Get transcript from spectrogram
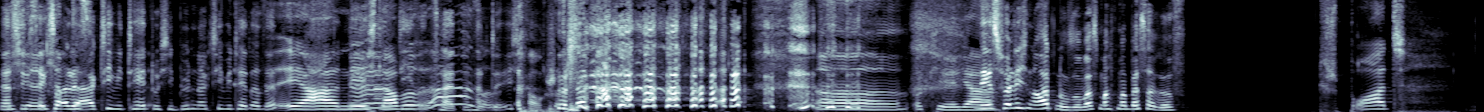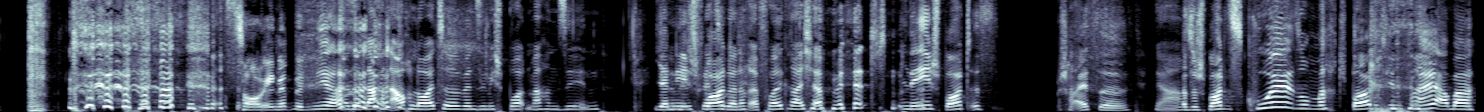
Hast du die äh, sexuelle das- Aktivität durch die Bühnenaktivität ersetzt? Ja, nee, ich Ja, glaube. Diese Zeiten ah, hatte ich auch schon. Ah, okay, ja. Nee, ist völlig in Ordnung so. Was macht man Besseres? Sport. Sorry, nicht mit mir. Also lachen auch Leute, wenn sie mich Sport machen sehen. Ja, Dann bin nee, ich vielleicht Sport, sogar noch erfolgreicher mit. nee, Sport ist scheiße. Ja. Also Sport ist cool, so macht Sport auf jeden Fall, aber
